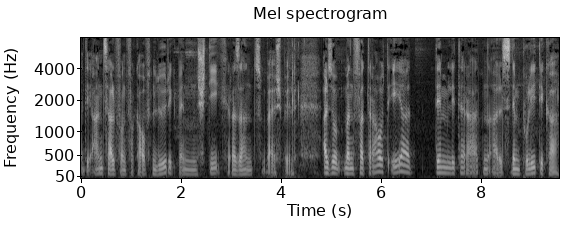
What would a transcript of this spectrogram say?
Die Anzahl von verkauften Lyrikbänden stieg rasant zum Beispiel. Also man vertraut eher dem Literaten als dem Politiker,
